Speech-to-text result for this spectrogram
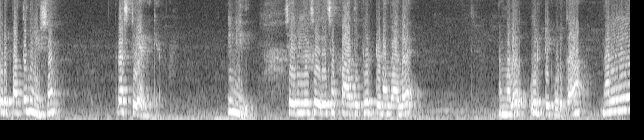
ഒരു പത്ത് നിമിഷം റെസ്റ്റ് ചെയ്യാൻ വെക്കാം. ഇനി ചെറിയ ചെറിയ ചപ്പാത്തിക്ക് ഉരുട്ടണ പോലെ നമ്മൾ ഉരുട്ടി കൊടുക്കുക. നല്ല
